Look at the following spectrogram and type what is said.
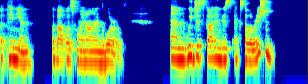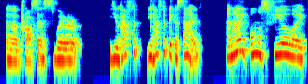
opinion about what's going on in the world. And we just got in this acceleration uh, process where you have to you have to pick a side. And I almost feel like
